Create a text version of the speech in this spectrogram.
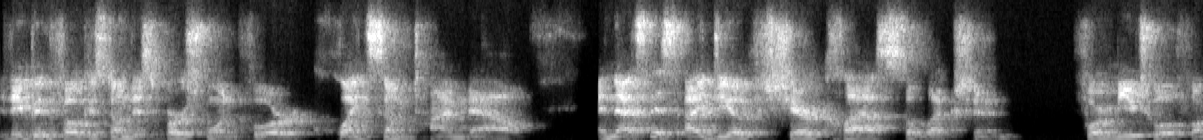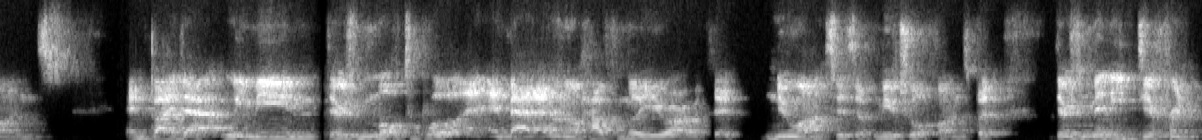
They've been focused on this first one for quite some time now. And that's this idea of share class selection for mutual funds. And by that, we mean there's multiple, and Matt, I don't know how familiar you are with the nuances of mutual funds, but there's many different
